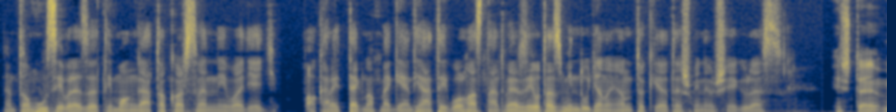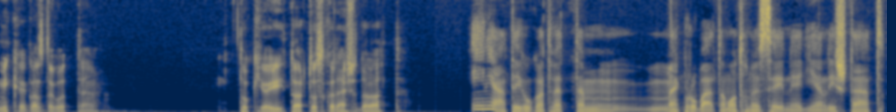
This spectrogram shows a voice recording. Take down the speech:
nem tudom, 20 évvel ezelőtti mangát akarsz venni, vagy egy akár egy tegnap megjelent játékból használt verziót, az mind ugyanolyan tökéletes minőségű lesz. És te mikkel gazdagodtál? Tokiai tartózkodásod alatt? Én játékokat vettem, megpróbáltam otthon összeírni egy ilyen listát,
